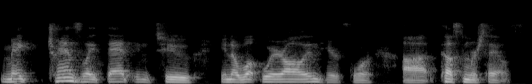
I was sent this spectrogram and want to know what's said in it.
make translate that into you know what we're all in here for, uh, customer sales.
